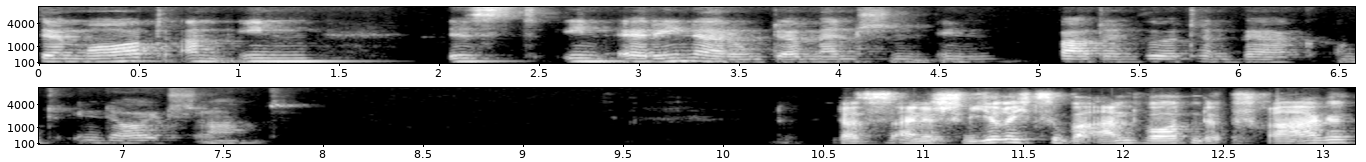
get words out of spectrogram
der Mord an ihn ist in Erinnerung der Menschen in Baden-Württemberg und in Deutschland? Das ist eine schwierig zu beantwortende Frage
